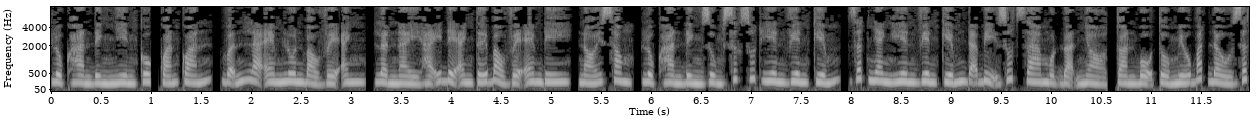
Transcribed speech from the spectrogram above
Lục Hàn Đình nhìn cô, quán quán, vẫn là em luôn bảo vệ anh, lần này hãy để anh tới bảo vệ em đi, nói xong, Lục Hàn Đình dùng sức rút hiên viên kiếm, rất nhanh hiên viên kiếm đã bị rút ra một đoạn nhỏ, toàn bộ tổ miếu bắt đầu rất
